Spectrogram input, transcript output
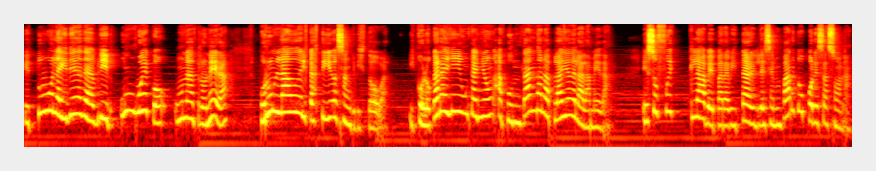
que tuvo la idea de abrir un hueco, una tronera, por un lado del castillo de San Cristóbal y colocar allí un cañón apuntando a la playa de la Alameda. Eso fue clave para evitar el desembarco por esa zona,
